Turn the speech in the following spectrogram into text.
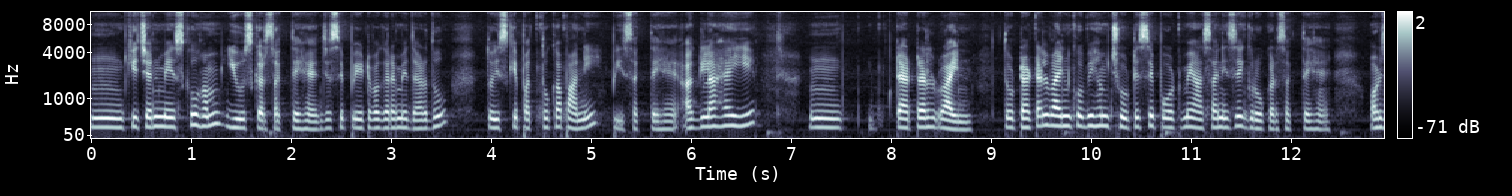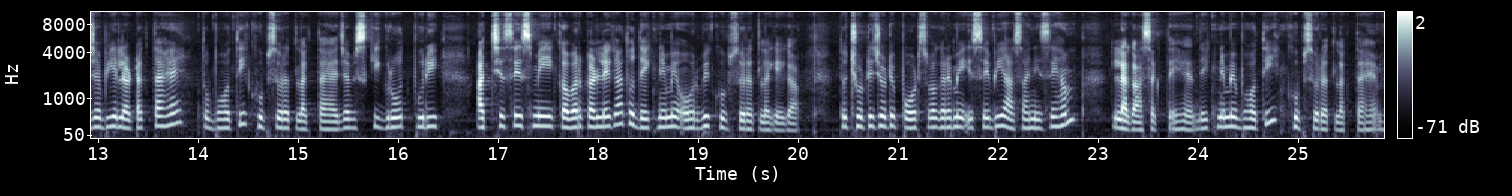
किचन में इसको हम यूज़ कर सकते हैं। जैसे पेट वगैरह में दर्द हो तो इसके पत्तों का पानी पी सकते हैं। अगला है ये टैटल वाइन। तो टर्टल वाइन को भी हम छोटे से पोट में आसानी से ग्रो कर सकते हैं। और जब ये लटकता है तो बहुत ही खूबसूरत लगता है। जब इसकी ग्रोथ पूरी अच्छे से इसमें कवर कर लेगा तो देखने में और भी खूबसूरत लगेगा। तो छोटे छोटे पोट्स वगैरह में इसे भी आसानी से हम लगा सकते हैं। देखने में बहुत ही खूबसूरत लगता है।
